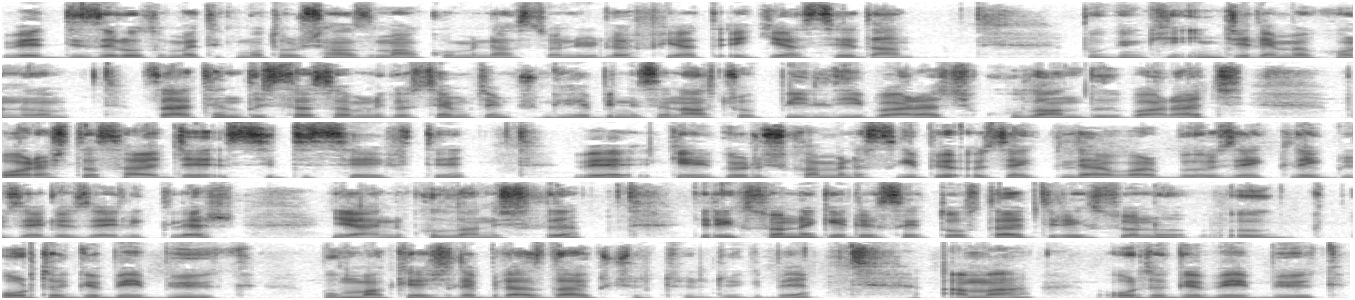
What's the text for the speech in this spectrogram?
ve dizel otomatik motor şanzıman kombinasyonuyla Fiat Egea Sedan bugünkü inceleme konuğum. Zaten dış tasarımını göstermeyeceğim çünkü hepinizin az çok bildiği bir araç, kullandığı bir araç. Bu araçta sadece City Safety ve geri görüş kamerası gibi özellikler var. Bu özellikler güzel özellikler. Yani kullanışlı. Direksiyona gelirsek dostlar direksiyonu ıı, orta göbeği büyük. Bu makyajla biraz daha küçültüldüğü gibi. Ama orta göbeği büyük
